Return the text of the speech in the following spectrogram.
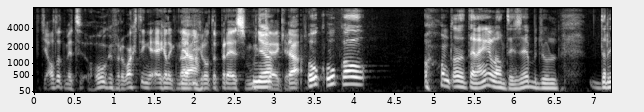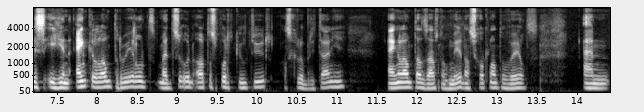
dat je altijd met hoge verwachtingen eigenlijk naar die grote prijs moet kijken. Ja. Ook, ook al omdat het in Engeland is. Hè. Ik bedoel, er is in geen enkel land ter wereld met zo'n autosportcultuur als Groot-Brittannië. Engeland dan zelfs nog meer dan Schotland of Wales. En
